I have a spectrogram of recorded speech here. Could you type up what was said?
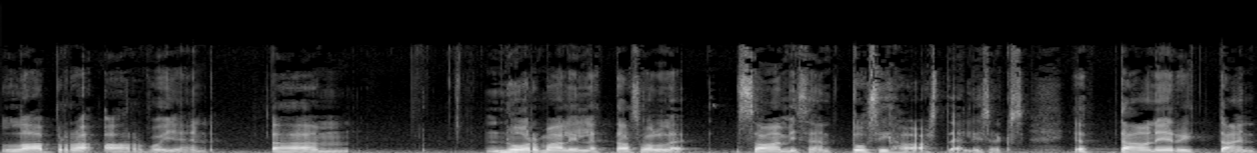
labra-arvojen äm, normaalille tasolle saamisen tosi haasteelliseksi. Ja tämä on erittäin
